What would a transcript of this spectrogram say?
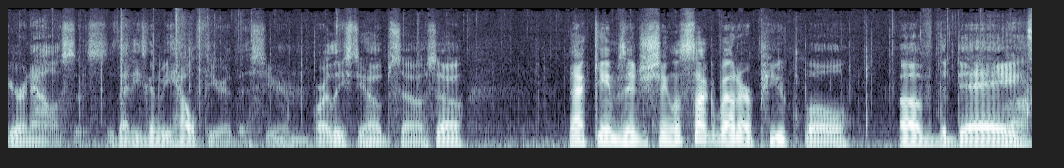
your analysis. Is that he's going to be healthier this year, Mm-hmm. or at least you hope so. So that game's interesting. Let's talk about our puke bowl of the day. Ugh.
